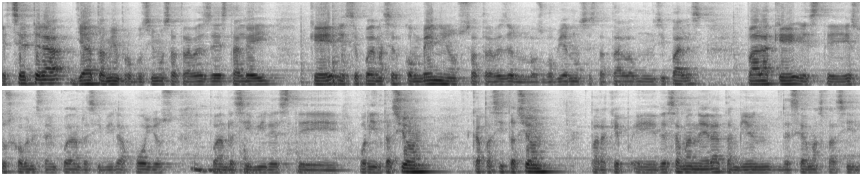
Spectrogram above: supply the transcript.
etcétera. Ya también propusimos a través de esta ley que eh, se puedan hacer convenios a través de los gobiernos estatales o municipales para que este, estos jóvenes también puedan recibir apoyos, puedan recibir este, orientación, capacitación, para que eh, de esa manera también les sea más fácil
